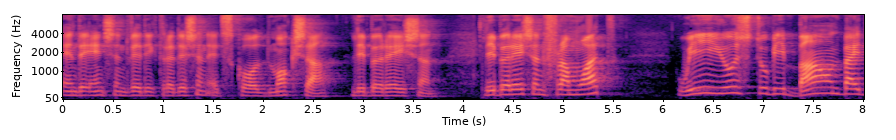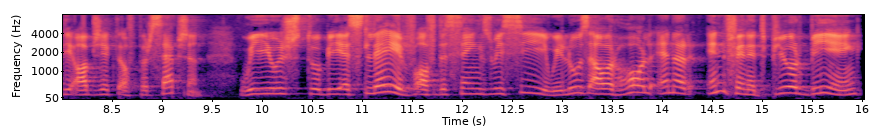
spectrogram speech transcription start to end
In the ancient Vedic tradition, it's called moksha, liberation. Liberation from what? We used to be bound by the object of perception we used to be a slave of the things we see. We lose our whole inner, infinite, pure being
